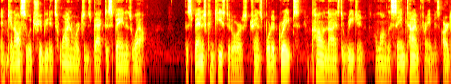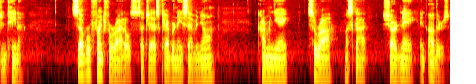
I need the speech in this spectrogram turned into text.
and can also attribute its wine origins back to Spain as well. The Spanish conquistadors transported grapes and colonized the region along the same time frame as Argentina. Several French varietals, such as Cabernet Sauvignon, Carmenere, Syrah, Muscat, Chardonnay, and others,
